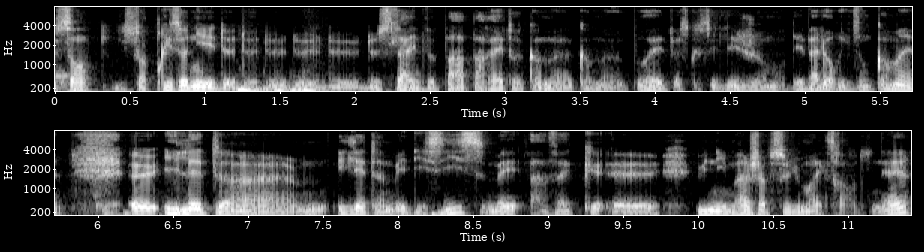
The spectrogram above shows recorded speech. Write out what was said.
sans qu'il soit prisonnier de, de, de, de, de cela, il ne veut pas apparaître comme un, comme un poète parce que c'est légèrement dévalorisant quand même. il est un, il est un Médicis, mais avec une image absolument extraordinaire.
